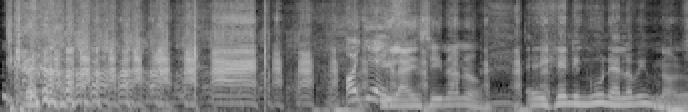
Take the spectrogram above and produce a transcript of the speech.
Oye, Y la encina no. Elige ninguna, es lo mismo. No, no.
